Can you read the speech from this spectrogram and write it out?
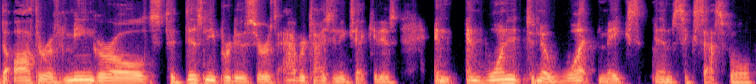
the author of Mean Girls to Disney producers, advertising executives, and and wanted to know what makes them successful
